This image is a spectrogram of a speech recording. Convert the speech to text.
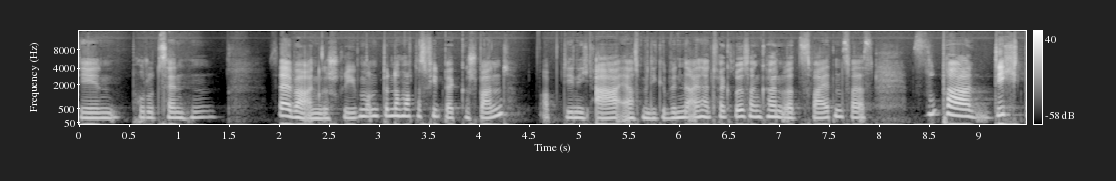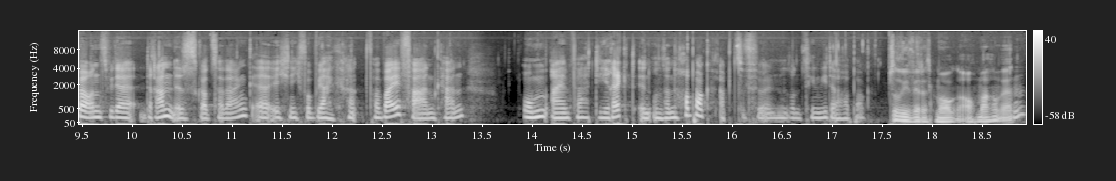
den Produzenten selber angeschrieben und bin nochmal auf das Feedback gespannt, ob die nicht A, erstmal die Gewindeeinheit vergrößern können oder zweitens, weil das super dicht bei uns wieder dran ist, Gott sei Dank, äh, ich nicht vorbei, vorbeifahren kann, um einfach direkt in unseren Hotdog abzufüllen, so ein 10 Liter Hotdog. So wie wir das morgen auch machen werden.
